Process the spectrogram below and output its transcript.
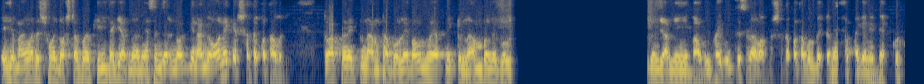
এই যে বাংলাদেশ সময় দশটার পরে ফ্রি থাকি, আপনারা মেসেঞ্জারে নক দিন, আমি অনেকের সাথে কথা বলি। তো আপনারা একটু নামটা বলে, বাবুল ভাই, আপনি একটু নাম বলে বলবেন যে আমি বাবুল ভাই বলতেছিলাম, আপনার সাথে কথা বলব, একটা আপনাকে আমি ব্যাক করব।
